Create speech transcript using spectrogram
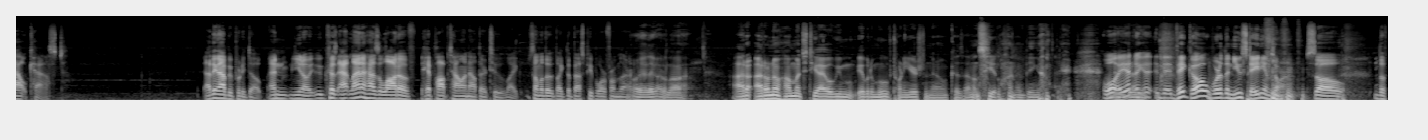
OutKast. I think that'd be pretty dope, and you know, because Atlanta has a lot of hip hop talent out there too. Like some of the like the best people are from there. Oh yeah, they got a lot. I don't, I don't know how much T.I. will be able to move 20 years from now because I don't see Atlanta being up there. Well, doing uh, they, go where the new stadiums are. So the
